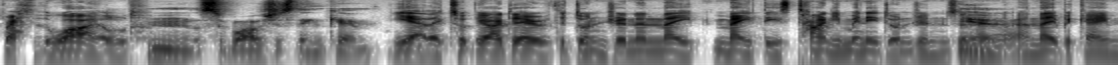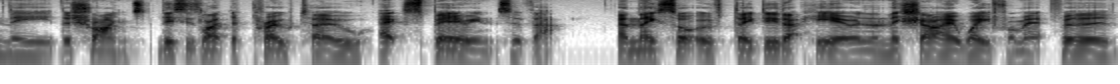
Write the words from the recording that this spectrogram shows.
Breath of the Wild. Hmm, that's what I was just thinking. Yeah, they took the idea of the dungeon and they made these tiny mini dungeons and, Yeah. and they became the, the shrines. This is like the proto experience of that. And they sort of they do that here and then they shy away from it for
